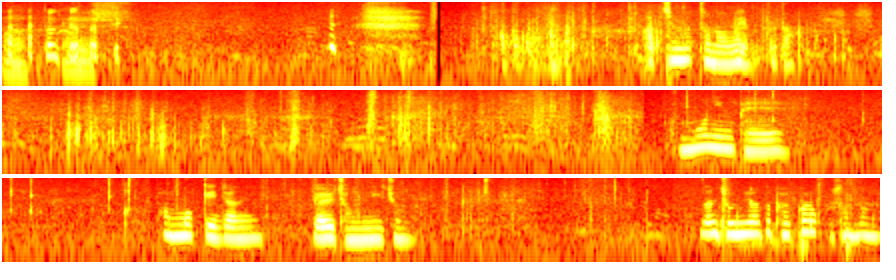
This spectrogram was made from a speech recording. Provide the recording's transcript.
아. 아이씨. 아침부터 너무 예쁘다 굿모닝 배. 밥 먹기 전 열 정리 중. 난 정리하다 발가락 부상당.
